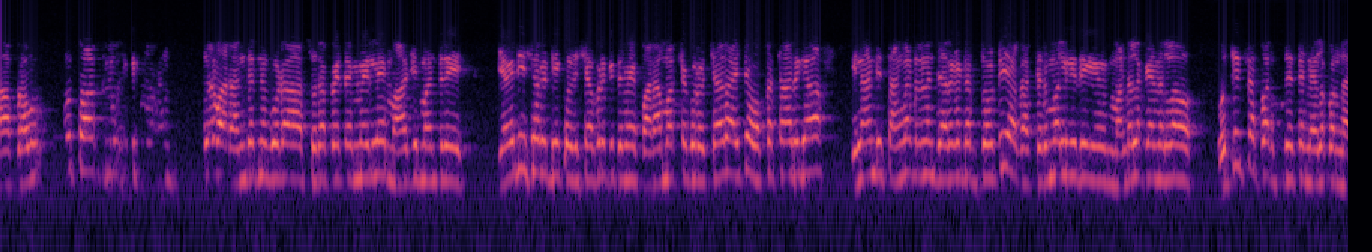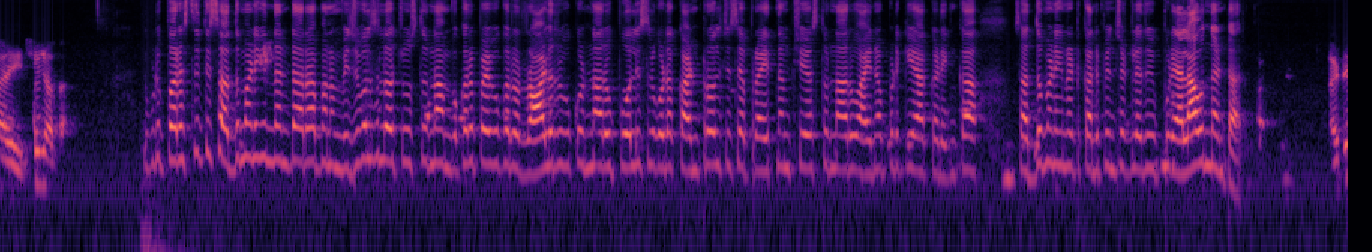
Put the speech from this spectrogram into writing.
ఆ ప్రభుత్వ వారందరినీ కూడా సూర్యాపేట ఎమ్మెల్యే మాజీ మంత్రి జగదీశ్వర్ రెడ్డి కొద్దిసేపటి క్రితమే పరామర్శ కూడా వచ్చారు అయితే ఒక్కసారిగా ఇలాంటి సంఘటన జరగడం తోటి ఒక తిరుమలగిరి మండల కేంద్రంలో ఉద్రిక్త పరిస్థితి అయితే నెలకొన్నాయి. సుజాత. ఇప్పుడు పరిస్థితి సద్దుమణిగిందంటారా? మనం విజువల్స్లో చూస్తున్నాం ఒకరిపై ఒకరు రాళ్ళు రువ్వుకుంటున్నారు పోలీసులు కూడా కంట్రోల్ చేసే ప్రయత్నం చేస్తున్నారు. అయినప్పటికీ అక్కడ ఇంకా సద్దుమణిగినట్టు కనిపించట్లేదు. ఇప్పుడు ఎలా ఉందంటారు? అయితే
